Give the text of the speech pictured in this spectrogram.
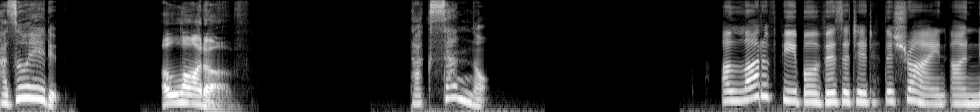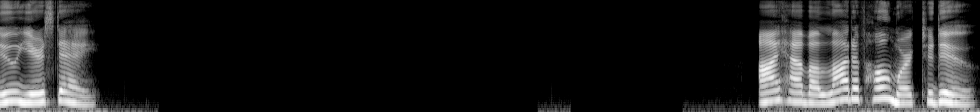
数える、A lot of. たくさんの、A lot of people visited the shrine on New Year's Day. I have a lot of homework to do.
